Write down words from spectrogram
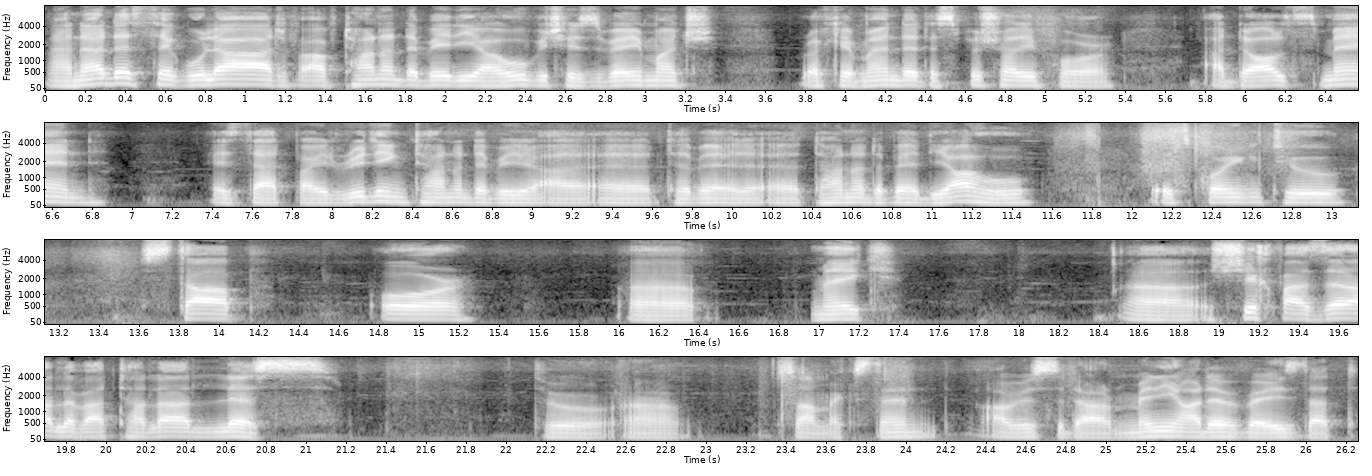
Another segula of Tana Yahu, which is very much recommended, especially for adults men, is that by reading Tana de uh, uh, Yahu, it's going to stop or uh, make uh, Sheikh Fazar less to uh, some extent. Obviously, there are many other ways that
